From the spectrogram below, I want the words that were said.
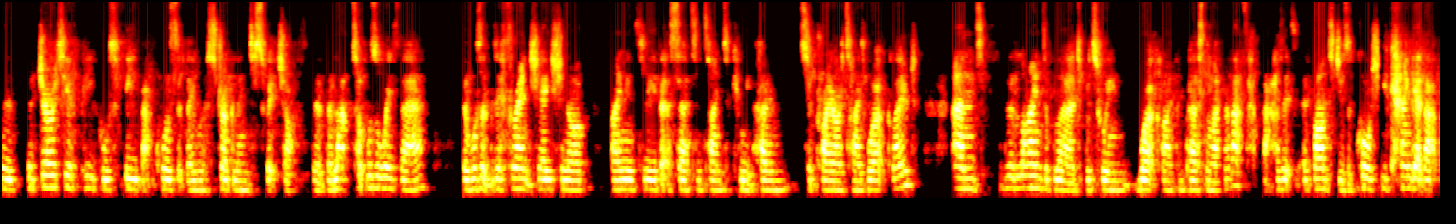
the majority of people's feedback was that they were struggling to switch off. The, the laptop was always there. There wasn't the differentiation of I need to leave at a certain time to commute home to prioritize workload and the lines are blurred between work life and personal life. Now that that has its advantages, of course. You can get that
